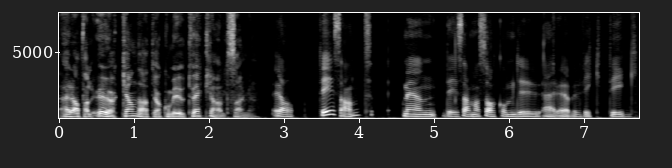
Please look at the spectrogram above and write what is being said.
är i alla fall ökande, att jag kommer utveckla Alzheimer. Ja, det är sant. Men det är samma sak om du är överviktig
